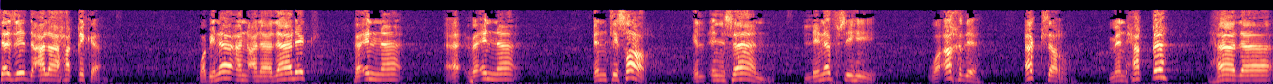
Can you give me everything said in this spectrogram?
تزد على حقك. وبناء على ذلك فإن فإن انتصار الإنسان لنفسه وأخذه أكثر من حقه هذا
